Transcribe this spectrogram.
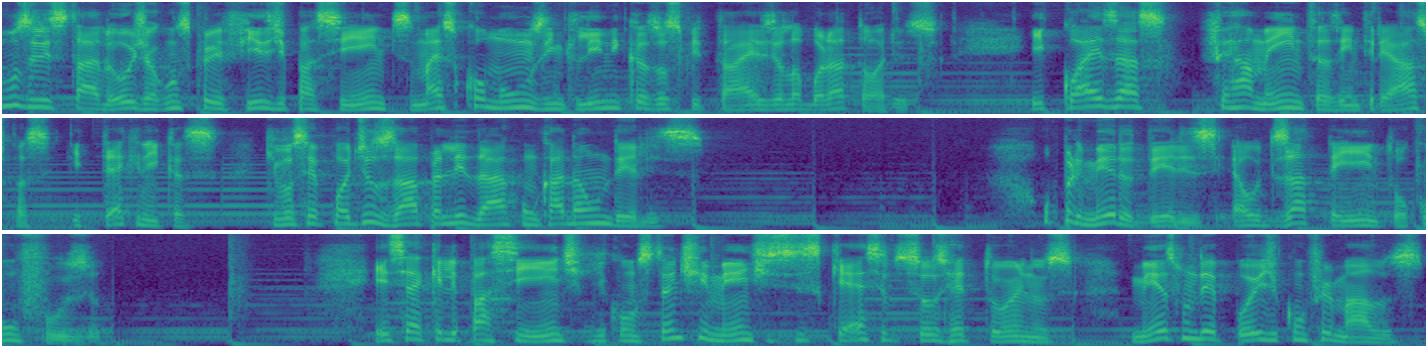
Vamos listar hoje alguns perfis de pacientes mais comuns em clínicas, hospitais e laboratórios. E quais as ferramentas, entre aspas, e técnicas que você pode usar para lidar com cada um deles. O primeiro deles é o desatento ou confuso. Esse é aquele paciente que constantemente se esquece dos seus retornos, mesmo depois de confirmá-los.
